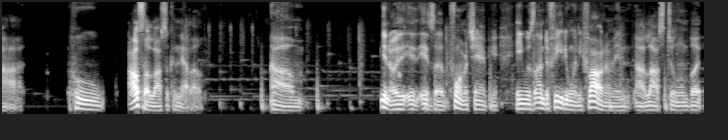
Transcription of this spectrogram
uh, who also lost to Canelo. Um, you know, is a former champion. He was undefeated when he fought him and uh, lost to him. But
